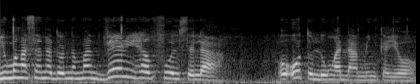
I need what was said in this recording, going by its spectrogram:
Yung mga senador naman, very helpful sila. Oo, tulungan namin kayo.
